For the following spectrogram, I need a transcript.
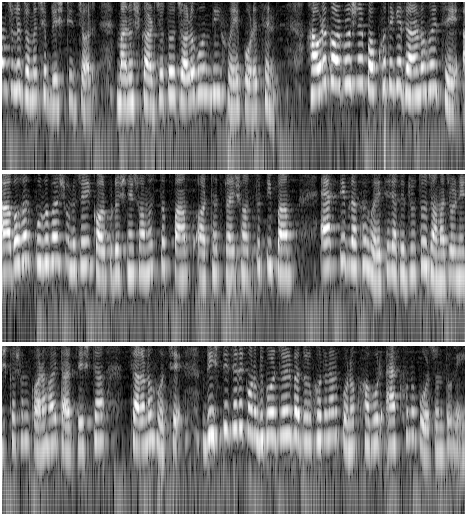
অঞ্চলে জমেছে বৃষ্টির জল। মানুষ কার্যত জলবন্দী হয়ে পড়েছেন। হাওড়া কর্পোরেশনের পক্ষ থেকে জানানো হয়েছে, আবহাওয়ার পূর্বাভাস অনুযায়ী কর্পোরেশনের সমস্ত পাম্প, অর্থাৎ প্রায় সত্তরটি পাম্প অ্যাক্টিভ রাখা হয়েছে যাতে দ্রুত জমাজল নিষ্কাশন করা হয়, তার চেষ্টা চালানো হচ্ছে। বৃষ্টির জেরে কোনো বিপর্যয়ের বা দুর্ঘটনার কোনো খবর এখনও পর্যন্ত নেই।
